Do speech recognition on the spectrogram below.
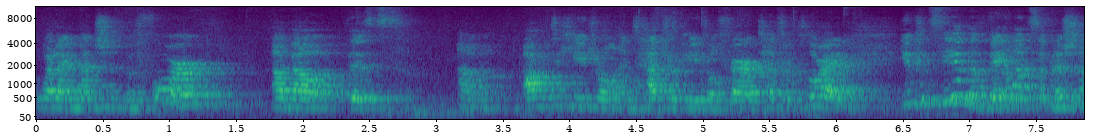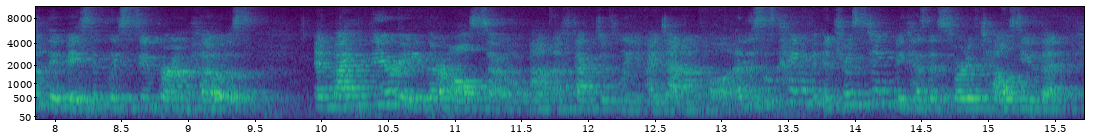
what I mentioned before about this um, octahedral and tetrahedral ferric tetrachloride, you can see in the valence emission they basically superimpose. And by theory, they're also um, effectively identical. And this is kind of interesting because it sort of tells you that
